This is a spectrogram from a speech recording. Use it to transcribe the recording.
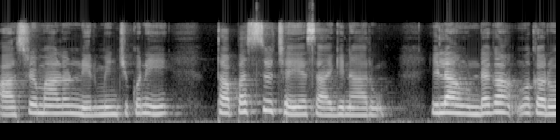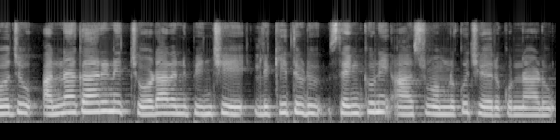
ఆశ్రమాలను నిర్మించుకొని తపస్సు చేయసాగినారు. ఇలా ఉండగా ఒకరోజు అన్నగారిని చూడాలనిపించి లిఖితుడు శంకుని ఆశ్రమంకు చేరుకున్నాడు.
